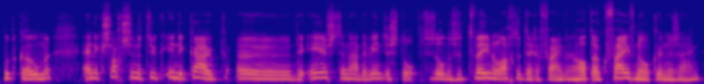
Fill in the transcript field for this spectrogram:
goed komen. En ik zag ze natuurlijk in de Kuip, eh, de eerste na de winterstop. Toen stonden ze 2-0 achter tegen Feyenoord. Had ook 5-0 kunnen zijn.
